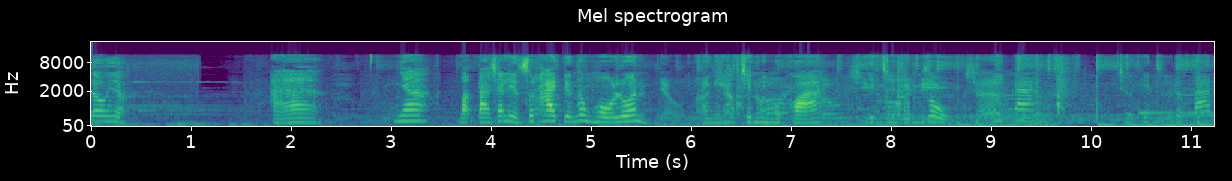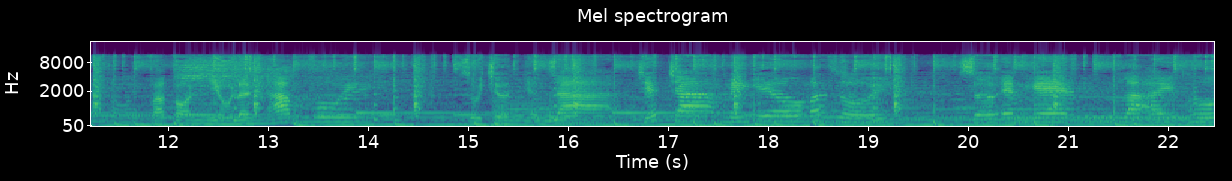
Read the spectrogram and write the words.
Đâu nhỉ? À Nha Bọn tao chat liền suốt 2 tiếng đồng hồ luôn. Anh ấy học trên mình một khóa Biết chơi bóng rổ Guitar Chơi thiện ngữ được 3 năm rồi. Và còn nhiều lần ham vui rồi chợt nhận ra chết cha mình yêu mất rồi. Sợ em ghét lại thôi.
